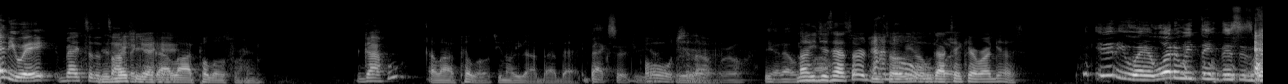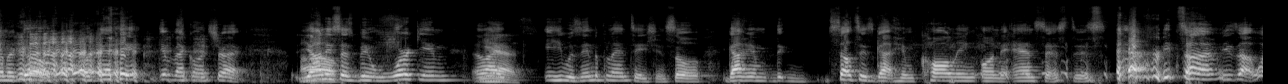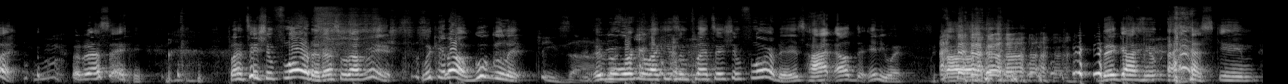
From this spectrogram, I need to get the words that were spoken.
Anyway, back to the Just topic make sure you got a lot of pillows for him. Got who? A lot of pillows. You know you got a bad back. Back surgery. Yeah, Oh, chill out, bro. yeah that was No, he wild. just had surgery, I so you know know, we gotta but- take care of our guests. Anyway, where do we think this is gonna go? Okay, get back on track. Giannis Um, has been working like Yes. He was in the plantation, so got him. The Celtics got him calling on the ancestors every time he's out. What? What did I say? Plantation, Florida. That's what I meant. Look it up. Google it. Jesus. They've been working like he's in Plantation, Florida. It's hot out there. Anyway, uh, they got him asking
